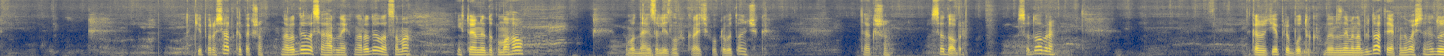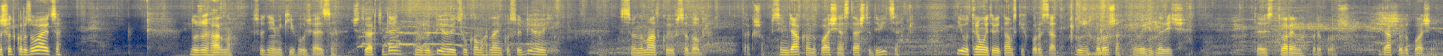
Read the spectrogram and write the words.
Такі поросятка, так що народилася, гарно їх народила сама, ніхто їм не допомагав. Одне як залізло в крайчик попри бетончик. Так що все добре. Все добре. Так кажуть, є прибуток. Будемо за ними наблюдати, як вони бачите, вони дуже швидко розвиваються. Дуже гарно. Сьогодні який виходить четвертий день. Вони вже бігають, цілком гарненько собі бігають. З свиноматкою все добре. Так що всім дякую, до побачення, стежте, дивіться і утримуйте в'єтнамських поросят. Дуже хороша і вигідна річ. Тобто тварина, перепрошую. Дякую, до побачення.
